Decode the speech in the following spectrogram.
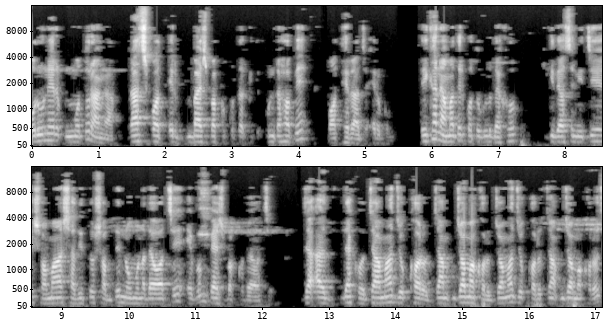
অরুণের মতো রাঙা। রাজপথ এর ব্যাস বাক্য কোনটা হবে? পথের রাজা, এরকম। এখানে আমাদের কতগুলো দেখো? কি কি দেওয়া আছে নিচে? সমাস সাধিত শব্দের নমুনা দেওয়া আছে এবং ব্যাস বাক্য দেওয়া আছে। যা দেখো, জামা যোগ খরচ, জমা খরচ, জমা যোগ খরচ, জাম- খরচ।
